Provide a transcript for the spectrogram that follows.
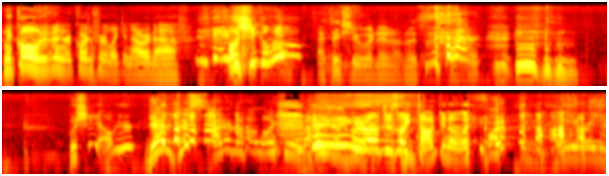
Nicole, we've been recording for like an hour and a half. Oh, she go in? Um, I think she went in on this. Was she out here? yeah, just I don't know how long she was out here. We're all just like talking away. Fucking Haley,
